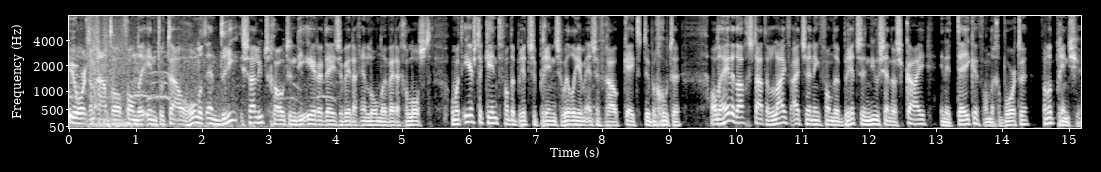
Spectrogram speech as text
U hoort een aantal van de in totaal 103 saluutschoten... die eerder deze middag in Londen werden gelost... om het eerste kind van de Britse prins William en zijn vrouw Kate te begroeten. Al de hele dag staat de live-uitzending van de Britse nieuwszender Sky... in het teken van de geboorte van het prinsje.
